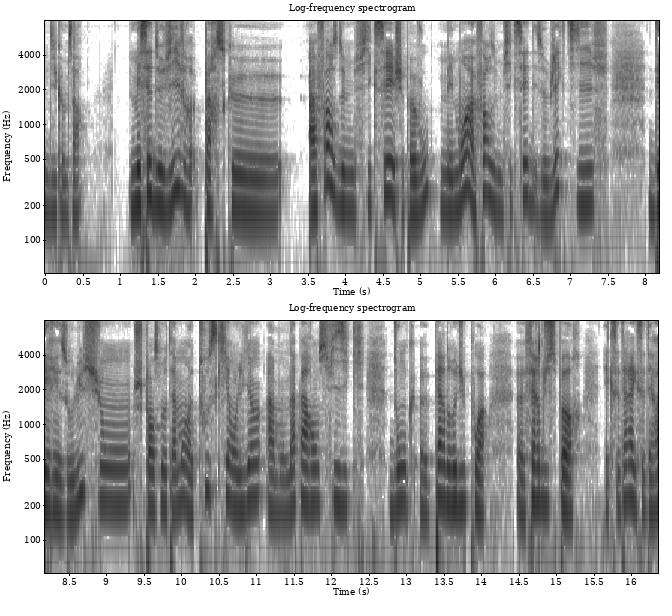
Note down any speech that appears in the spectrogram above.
dit comme ça. Mais c'est de vivre parce que, à force de me fixer, je sais pas vous, mais moi, à force de me fixer des objectifs, des résolutions, je pense notamment à tout ce qui est en lien à mon apparence physique, donc euh, perdre du poids, euh, faire du sport, etc., etc.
